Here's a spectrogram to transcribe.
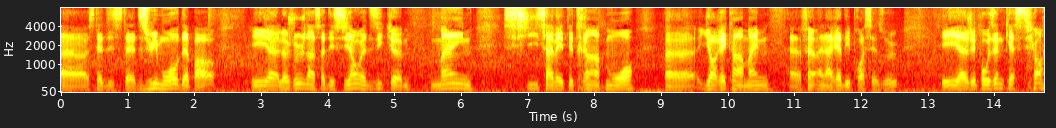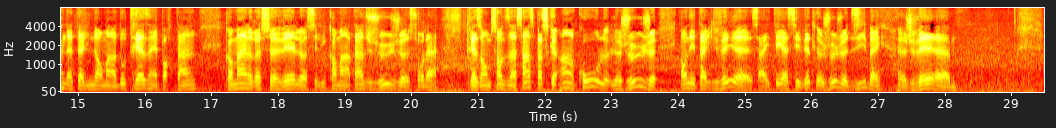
Euh, c'était c'était 18 mois au départ. Et euh, le juge, dans sa décision, a dit que même si ça avait été 30 mois, euh, il y aurait quand même euh, fait un arrêt des procédures. Et euh, j'ai posé une question à Nathalie Normando très importante. Comment elle recevait, là, c'est les commentaires du juge sur la présomption d'innocence, parce qu'en cours, le, juge, quand on est arrivé, euh, ça a été assez vite, le juge a dit, ben, euh, je vais... euh,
